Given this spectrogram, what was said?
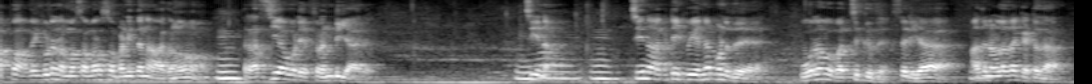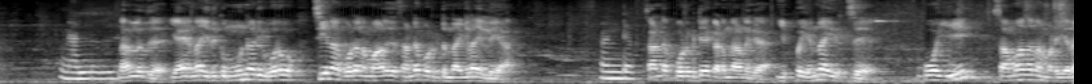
அப்போ அவன் கூட நம்ம சமரசம் பண்ணி தானே ஆகணும். ரஷ்யாவுடைய ஃப்ரெண்டு யாரு? சீனா. சீனா கிட்ட இப்போ என்ன பண்ணுது? உறவை வச்சுக்குது. சரியா? அது நல்லதா கெட்டதா? நல்லது. ஏன்னா இதுக்கு முன்னாடி உறவு சீனா கூட நம்ம ஆளுங்க சண்டை போட்டுக்கிட்டு இருந்தாங்களா இல்லையா? சண்டை. போட்டுக்கிட்டே கிடந்தானுங்க. இப்போ என்ன ஆயிடுச்சு போய் சமாதானம் அடைகிற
